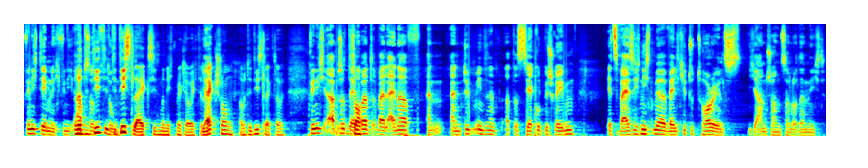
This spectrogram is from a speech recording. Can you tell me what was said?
Finde ich dämlich, finde ich Oder die, absolut die, die dumm. Dislikes sieht man nicht mehr, glaube ich. Die Ja. Likes schon, aber die Dislikes, glaube ich. Finde ich absolut So. deppert, weil einer, ein, ein Typ im Internet hat das sehr gut beschrieben. Jetzt weiß ich nicht mehr, welche Tutorials ich anschauen soll oder nicht.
